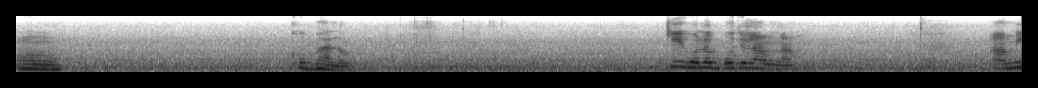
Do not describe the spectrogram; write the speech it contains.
ও খুব ভালো কি হলো বুঝলাম না। আমি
